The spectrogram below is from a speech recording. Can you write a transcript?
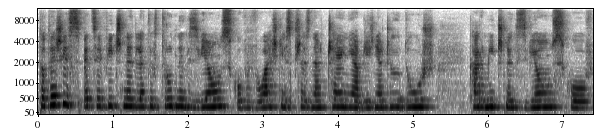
to też jest specyficzne dla tych trudnych związków właśnie z przeznaczenia, bliźniaczych dusz, karmicznych związków,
